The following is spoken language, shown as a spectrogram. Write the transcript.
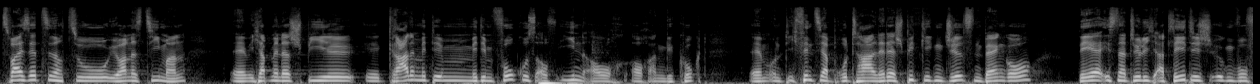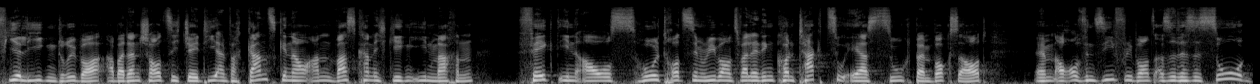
zwei Sätze noch zu Johannes Thiemann. Äh, ich habe mir das Spiel äh, gerade mit dem, mit dem Fokus auf ihn auch, auch angeguckt. Ähm, und ich finde es ja brutal. Ne? Der spielt gegen Gilson Bango. Der ist natürlich athletisch irgendwo vier Ligen drüber, aber dann schaut sich JT einfach ganz genau an, was kann ich gegen ihn machen, faked ihn aus, holt trotzdem Rebounds, weil er den Kontakt zuerst sucht beim Boxout. Ähm, auch Offensiv-Rebounds. Also das ist so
